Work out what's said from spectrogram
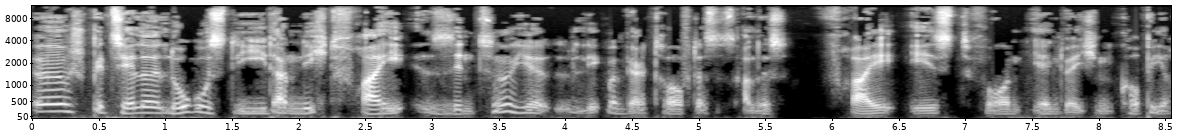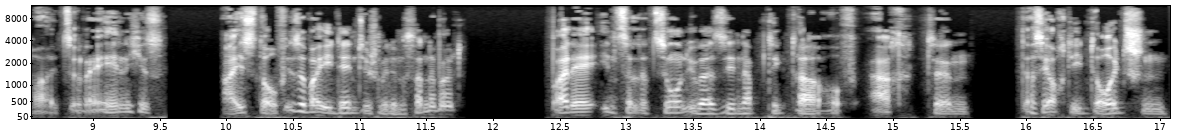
äh, spezielle Logos, die dann nicht frei sind. Ne? Hier legt man Wert drauf, dass es alles frei ist von irgendwelchen Copyrights oder ähnliches. iStove ist aber identisch mit dem Thunderbird. Bei der Installation über Synaptic darauf achten, dass ihr auch die deutschen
